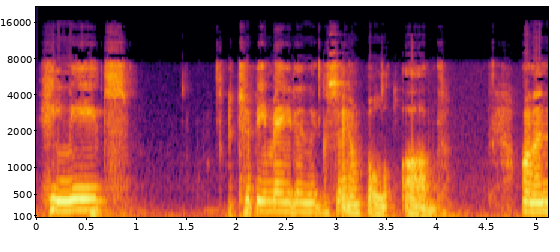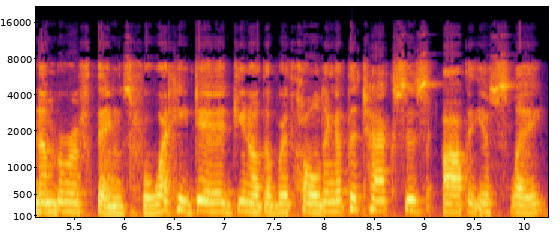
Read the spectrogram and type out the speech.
he needs to be made an example of on a number of things for what he did, you know, the withholding of the taxes, obviously.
